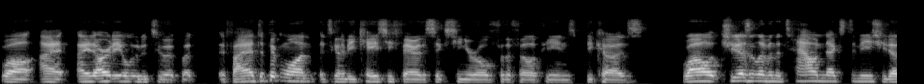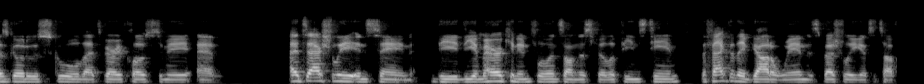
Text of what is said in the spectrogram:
Well, I, I already alluded to it, but if I had to pick one, it's going to be Casey Phair, the 16 year old for the Philippines, because while she doesn't live in the town next to me, she does go to a school that's very close to me, and it's actually insane the the American influence on this Philippines team. The fact that they've got to win, especially against a tough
